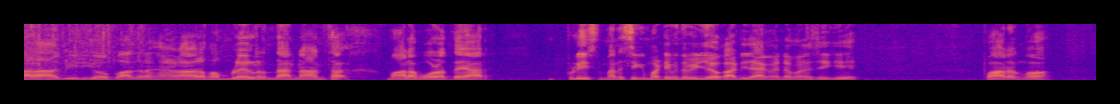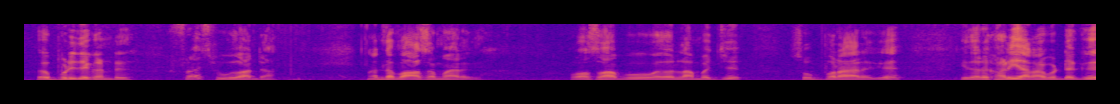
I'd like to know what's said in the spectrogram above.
அதாவது வீடியோ பார்க்குற கனடாவில் பொம்பளையில் இருந்தால் நான் த மாலை போட தயார். ப்ளீஸ் மனசுக்கு மட்டும் இந்த வீடியோ காட்டிட்டாங்க என்ன மனசுக்கு. பாருங்க எப்படி இது கண்டு? ஃப்ரெஷ் பூ தான்டா. நல்ல வாசமாக இருக்குது ரோசா பூ இதெல்லாம் வச்சு சூப்பராக இருக்குது இதோட கல்யாண வீட்டுக்கு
